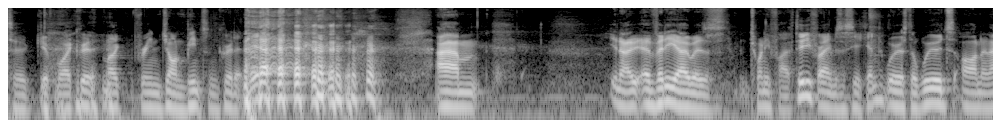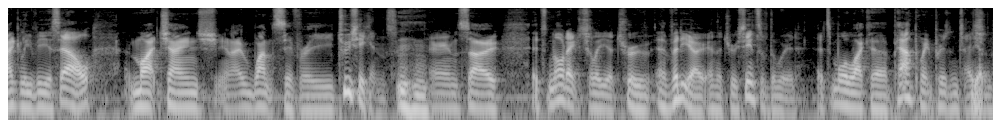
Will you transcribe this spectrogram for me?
to give my credit, my friend John Benson credit there, um, you know, a video is 25, 30 frames a second, whereas the words on an ugly VSL might change, you know, once every two seconds. Mm-hmm. And so it's not actually a true a video in the true sense of the word. It's more like a PowerPoint presentation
